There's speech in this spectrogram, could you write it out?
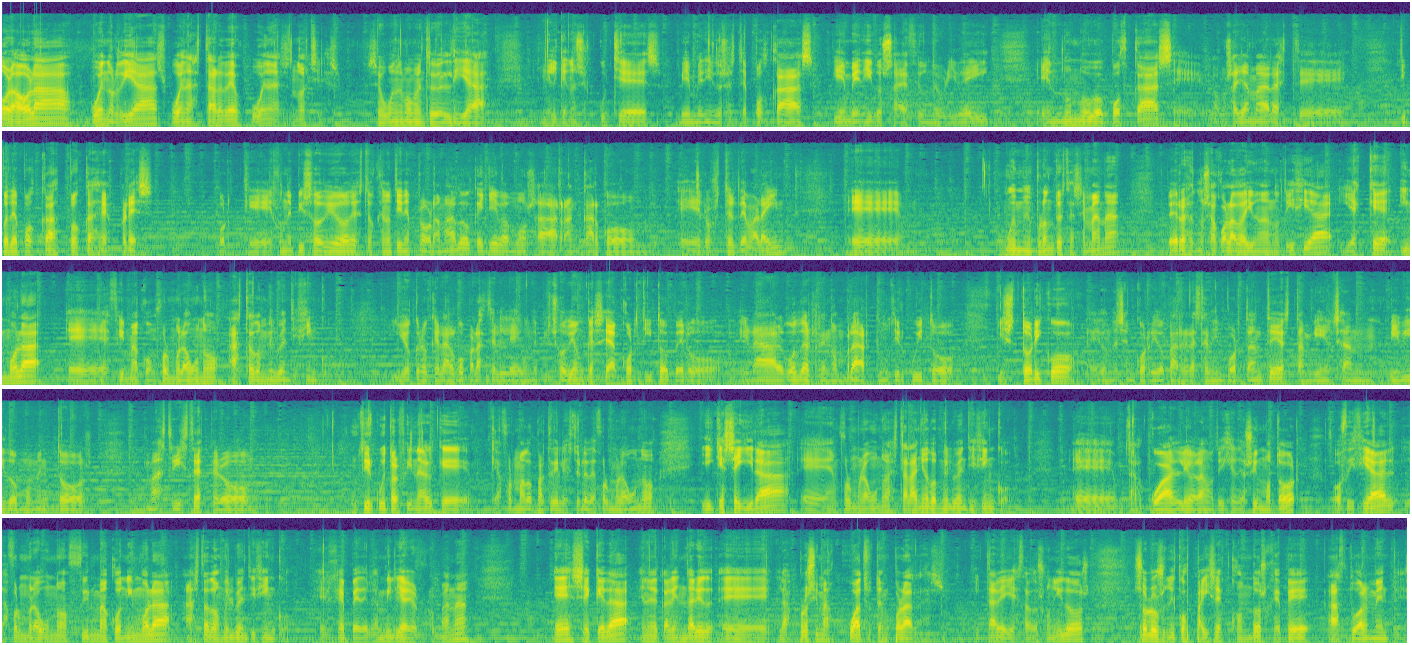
Hola, hola, buenos días, buenas tardes, buenas noches. Según el momento del día en el que nos escuches, bienvenidos a este podcast, bienvenidos a F1 Everyday. En un nuevo podcast, eh, vamos a llamar a este tipo de podcast Podcast Express, porque es un episodio de estos que no tienes programado, que llevamos a arrancar con eh, los test de Bahrein. Eh, muy muy pronto esta semana, pero se nos ha colado ahí una noticia y es que Imola eh, firma con Fórmula 1 hasta 2025. Y yo creo que era algo para hacerle un episodio, aunque sea cortito, pero era algo de renombrar, que un circuito histórico eh, donde se han corrido carreras tan importantes, también se han vivido momentos más tristes, pero un circuito al final que, ha formado parte de la historia de Fórmula 1 y que seguirá eh, en Fórmula 1 hasta el año 2025. Eh, tal cual leo la noticia de Soy Motor, oficial, la Fórmula 1 firma con Imola hasta 2025. El GP de la Emilia Romana eh, se queda en el calendario eh, las próximas cuatro temporadas. Italia y Estados Unidos son los únicos países con dos GP actualmente.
